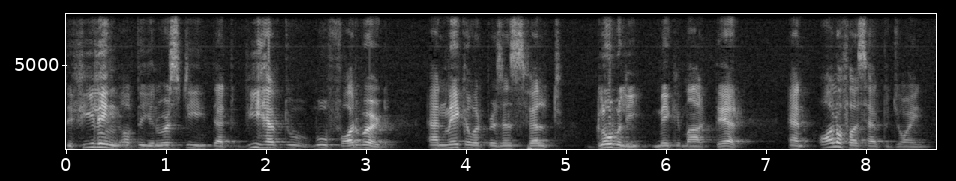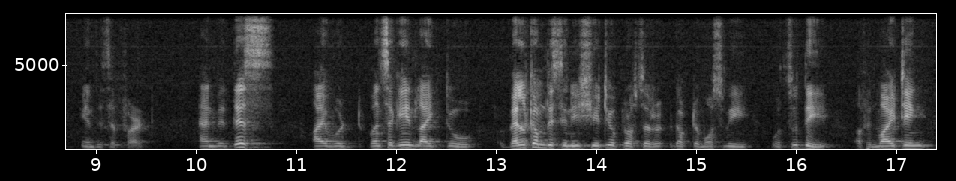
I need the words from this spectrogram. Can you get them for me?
the feeling of the university that we have to move forward and make our presence felt globally, make a mark there. And all of us have to join in this effort. And with this, I would once again like to welcome this initiative, Professor Dr. Mousumi Mutsuddi, of inviting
